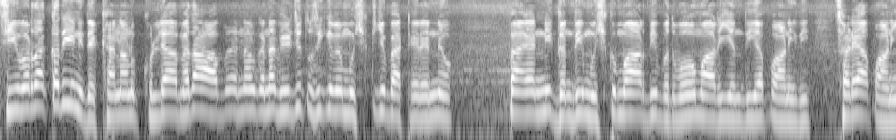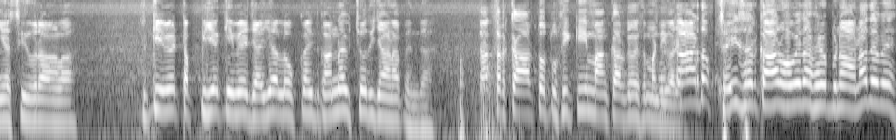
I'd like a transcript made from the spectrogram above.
ਸੀਵਰ ਦਾ ਕਦੀ ਨਹੀਂ ਦੇਖਿਆ ਇਹਨਾਂ ਨੂੰ ਖੁੱਲਿਆ। ਮੈਂ ਤਾਂ ਆਪ ਇਹਨਾਂ ਨੂੰ ਕਹਿੰਦਾ ਵੀਰ ਜੀ ਤੁਸੀਂ ਕਿਵੇਂ ਮੁਸ਼ਕ 'ਚ ਬੈਠੇ ਰਹਿੰਦੇ ਹੋ? ਭੈ ਇੰਨੀ ਗੰਦੀ ਮੁਸ਼ਕ ਮਾਰਦੀ ਬਦਬੂ ਮਾਰੀ ਜਾਂਦੀ ਆ ਪਾਣੀ ਦੀ ਸੜਿਆ ਪਾਣੀ ਆ ਸੀਵਰਾਂ ਵਾਲਾ। ਕਿਵੇਂ ਟੱਪੀਏ ਕਿਵੇਂ ਜਾਈਏ ਲੋਕਾਂ ਦੀ ਦੁਕਾਨਾਂ ਵਿੱਚੋਂ ਦੀ ਜਾਣਾ ਪੈਂਦਾ। ਤਾਂ ਸਰਕਾਰ ਤੋਂ ਤੁਸੀਂ ਕੀ ਮੰਗ ਕਰਦੇ ਹੋ ਇਸ ਮੰਡੀ ਬਾਰੇ? ਸਰਕਾਰ ਤਾਂ ਸਹੀ ਸਰਕਾਰ ਹੋਵੇ ਤਾਂ ਫਿਰ ਬਣਾ ਨਾ ਦੇਵੇ।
